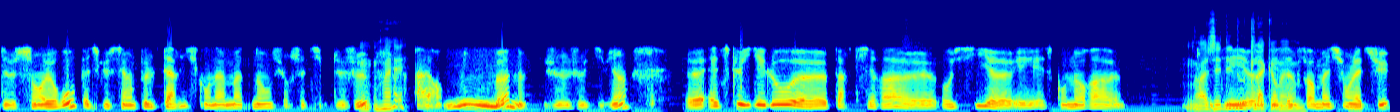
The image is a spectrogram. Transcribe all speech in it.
de 100 euros parce que c'est un peu le tarif qu'on a maintenant sur ce type de jeu. Ouais. Alors minimum, je, je dis bien. Euh, est-ce que Yellow euh, partira euh, aussi euh, et est-ce qu'on aura euh, Ouais, des doutes là quand des même. informations là-dessus?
